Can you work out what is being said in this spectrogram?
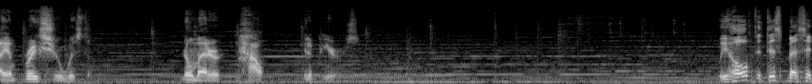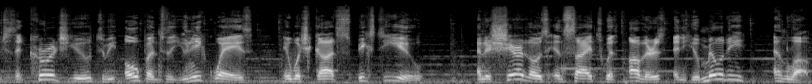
I embrace your wisdom, no matter how it appears. We hope that this message has encouraged you to be open to the unique ways in which God speaks to you and to share those insights with others in humility and love.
